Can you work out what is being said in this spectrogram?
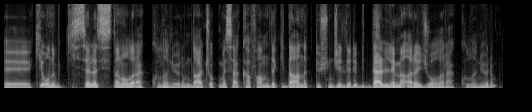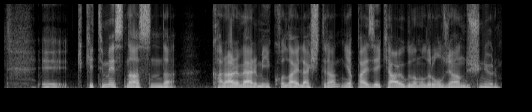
e, ki onu bir kişisel asistan olarak kullanıyorum. Daha çok mesela kafamdaki dağınık düşünceleri bir derleme aracı olarak kullanıyorum. E, tüketim esnasında karar vermeyi kolaylaştıran yapay zeka uygulamaları olacağını düşünüyorum.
